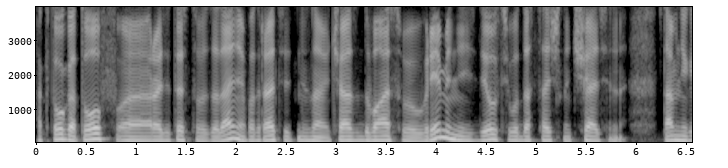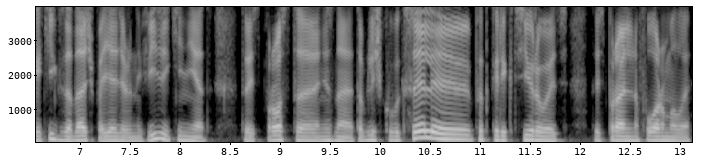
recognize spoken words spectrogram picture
а кто готов э, ради тестового задания потратить, не знаю, час-два своего времени и сделать его достаточно тщательно. Там никаких задач по ядерной физике нет. То есть просто, не знаю, табличку в Excel подкорректировать, то есть правильно формулы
